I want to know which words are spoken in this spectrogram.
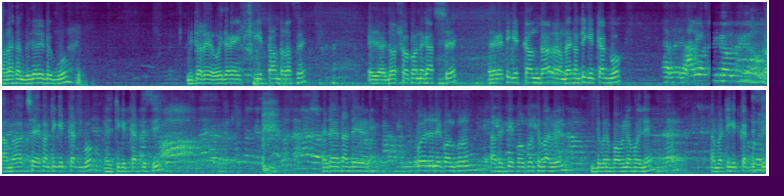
আমরা এখন ভিতরে ঢুকবো। ভিতরে ওই জায়গায় টিকিট কাউন্টার আছে। এই যে দর্শক অনেক আসছে। এই জায়গায় টিকিট কাউন্টার, আমরা এখন টিকিট কাটবো। আমরা হচ্ছে এখন টিকিট কাটবো। এই টিকিট কাটতেছি। এই জায়গায় তাদের প্রয়োজনে কল করুন। তাদেরকে কল করতে পারবেন। যদি কোনো প্রবলেম হইলে আমরা টিকিট কাটতেছি।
